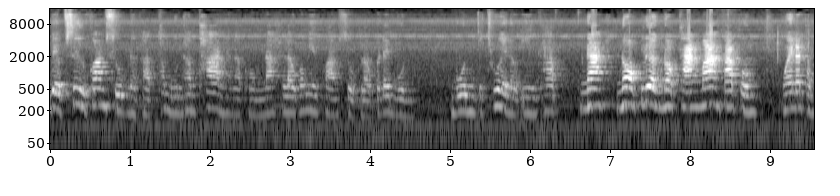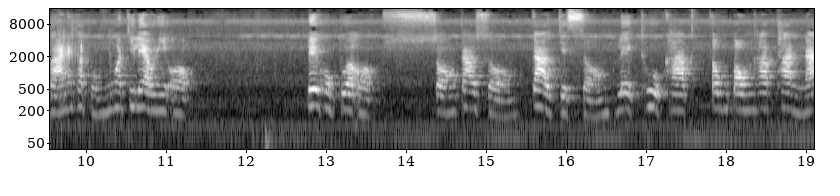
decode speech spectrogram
แบบสื่อความสุขนะครับทำบุญทำท่านนะครับผมนะ เราก็มีความสุขเราก็ได้บุญ บุญจะช่วยเราเองครับ นะ นอกเรื่องนอกทางมากครับผมไว้รัฐบาลนะครับผมงวดที่แล้วนี่ออก เลขหกตัวออกสองเก้าสองเก้าเจ็ดสองเลขทูกครับ ตรงตรงครับท่านนะ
